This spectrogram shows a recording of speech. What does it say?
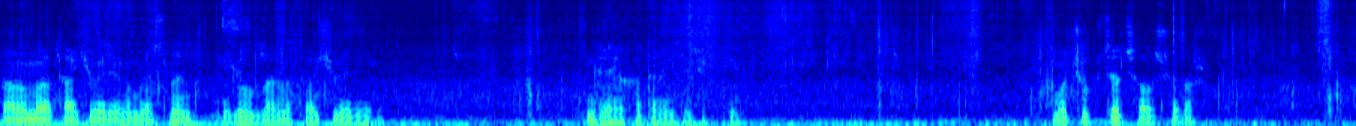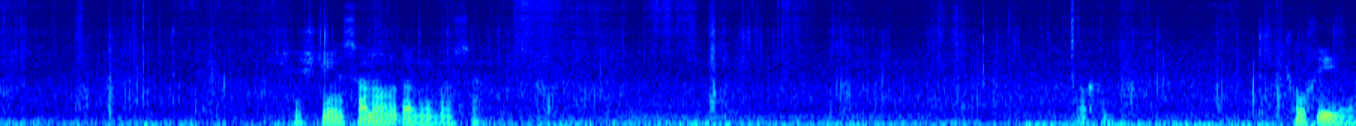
Şu an onları takip ediyorum. Resmen yollarını takip ediyorum. Nereye kadar gidecek diye. Ama çok güzel çalışıyorlar. Keşke insanoğlu da böyle olsa. Bakın. Çok iyi ya.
